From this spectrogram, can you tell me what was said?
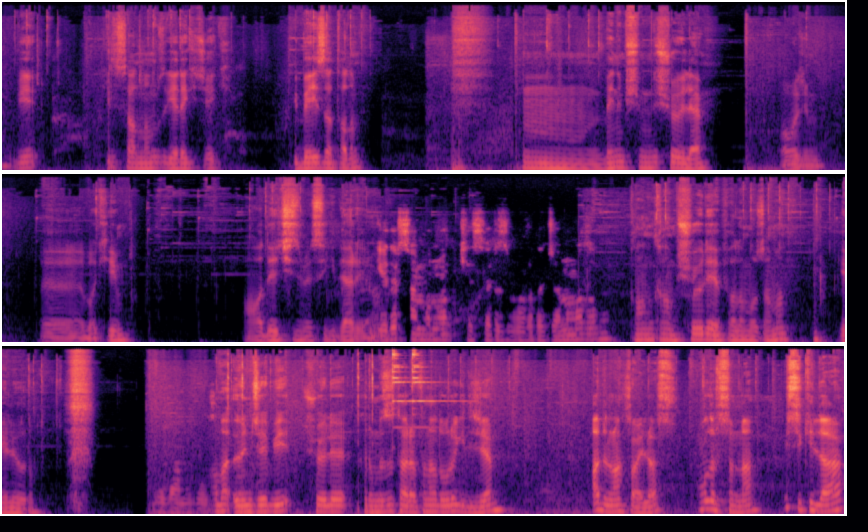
bir kill salmamız gerekecek. Bir base atalım. Hmm, benim şimdi şöyle. Babacım ee, bakayım. AD çizmesi gider ya. Gelirsen bunu keseriz bu arada canım az ama. Kankam şöyle yapalım o zaman. Geliyorum. Ama önce bir şöyle kırmızı tarafına doğru gideceğim. Hadi lan Saylas. Alırsın lan. Bir skill daha.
